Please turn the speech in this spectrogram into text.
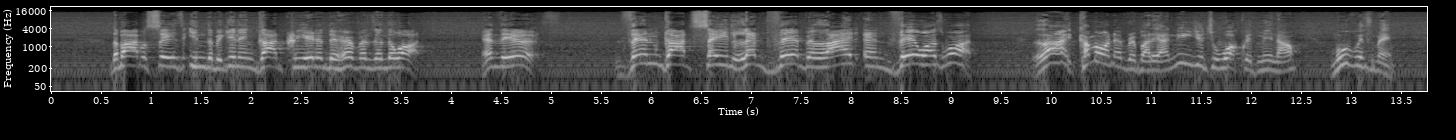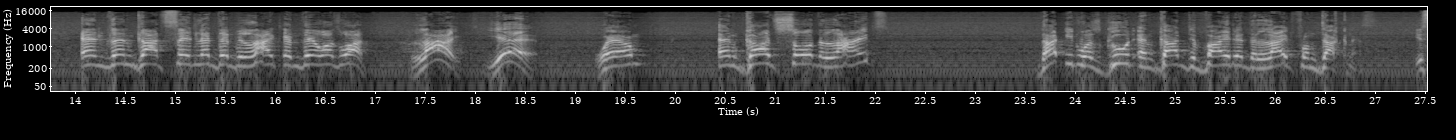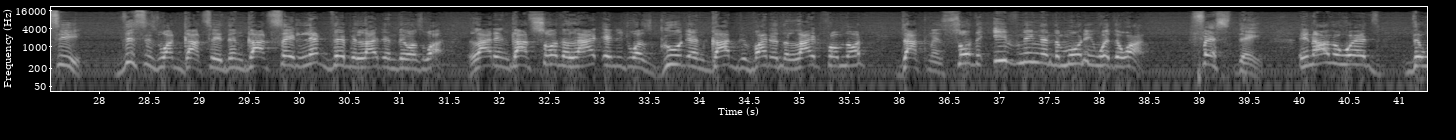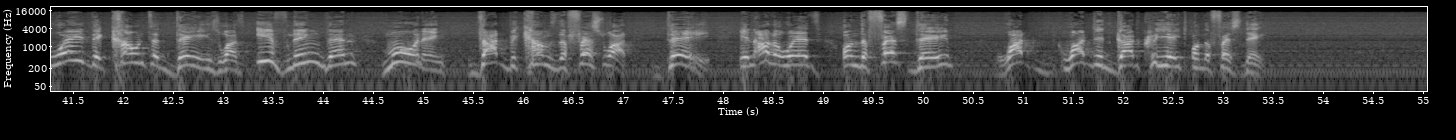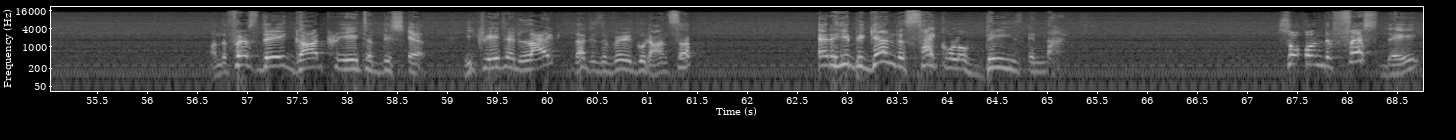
The Bible says, in the beginning, God created the heavens and the what? And the earth. Then God said, let there be light, and there was what? Light. Come on, everybody. I need you to walk with me now. Move with me. And then God said, let there be light, and there was what? Light. Yeah. Well, and God saw the light, that it was good, and God divided the light from darkness. You see, this is what God said. Then God said, Let there be light, and there was what? Light, and God saw the light, and it was good, and God divided the light from what? Darkness. So the evening and the morning were the what? First day. In other words, the way they counted days was evening, then morning. That becomes the first what? Day. In other words, on the first day, what, what did God create on the first day? On the first day, God created this earth. He created light. That is a very good answer. And he began the cycle of days and nights. So on the first day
